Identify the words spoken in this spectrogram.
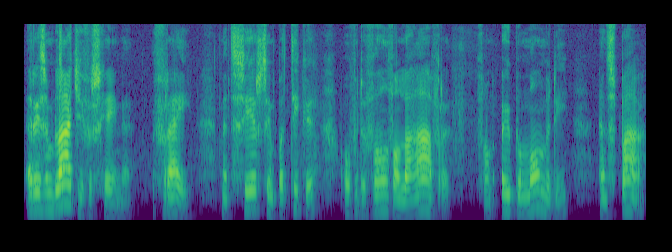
Er is een blaadje verschenen, vrij, met zeer sympathieke over de val van Le Havre, van Eupen-Malmedy en Spa,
